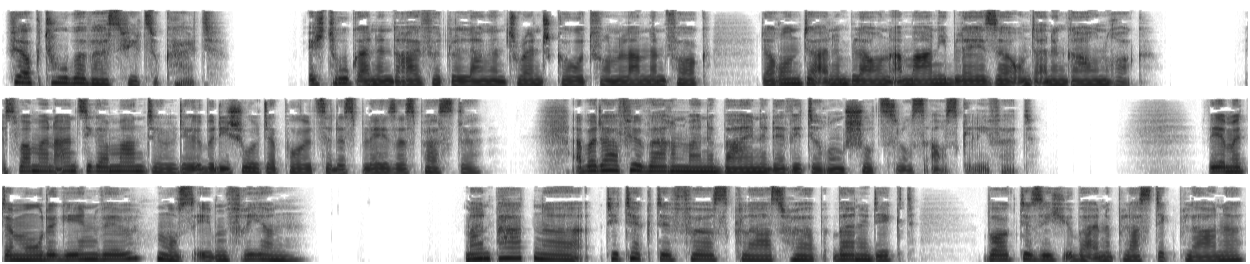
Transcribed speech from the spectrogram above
Für Oktober war es viel zu kalt. Ich trug einen dreiviertel langen Trenchcoat von London Fog, darunter einen blauen Armani-Blazer und einen grauen Rock. Es war mein einziger Mantel, der über die Schulterpolze des Blazers passte, aber dafür waren meine Beine der Witterung schutzlos ausgeliefert. Wer mit der Mode gehen will, muss eben frieren. Mein Partner, Detective First Class Herb Benedict, beugte sich über eine Plastikplane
